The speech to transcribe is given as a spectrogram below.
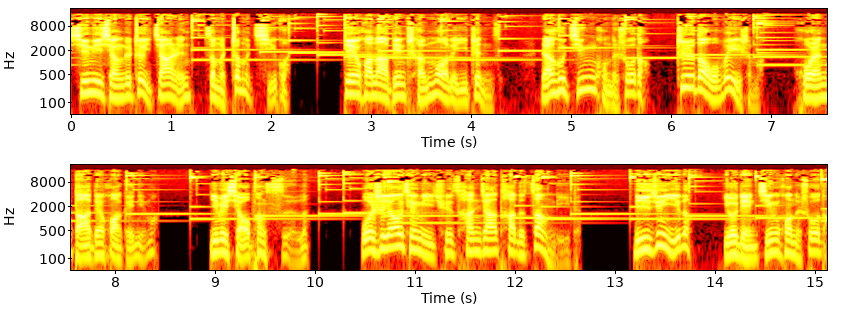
心里想着这一家人怎么这么奇怪。电话那边沉默了一阵子，然后惊恐的说道：“知道我为什么忽然打电话给你吗？因为小胖死了，我是邀请你去参加他的葬礼的。”李军一愣，有点惊慌的说道：“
